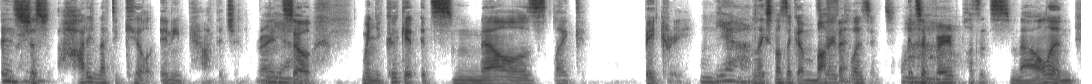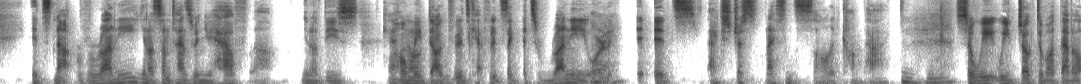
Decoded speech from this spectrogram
but it's Mhm. just hot enough to kill any pathogen, right? Yeah. So when you cook it, it smells like bakery. yeah It like smells like a it's muffin. very pleasant. It's a very pleasant smell, and it's not runny. You know, sometimes when you have, um, you know, these homemade dog foods, cat foods, like it's runny or Right. it, it's actually just nice and solid, compact. Mhm. So we we joked about that a,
